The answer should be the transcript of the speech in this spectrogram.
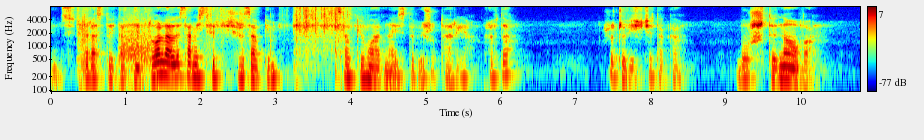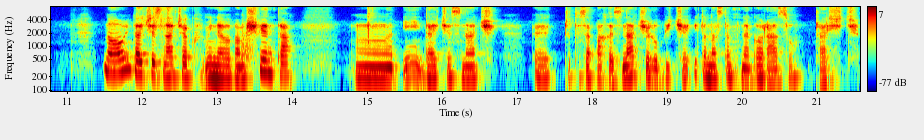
Więc teraz to i tak nie aktualne, ale sami stwierdzicie, że całkiem, całkiem ładna jest ta biżuteria, prawda? Rzeczywiście taka bursztynowa. No i dajcie znać, jak minęły Wam święta. Mm, i dajcie znać, y, czy te zapachy znacie, lubicie i do następnego razu. Cześć.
